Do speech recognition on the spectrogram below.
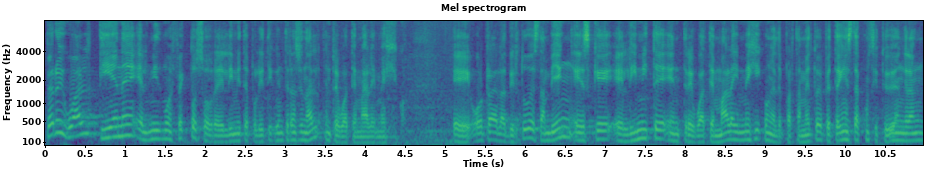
pero igual tiene el mismo efecto sobre el límite político internacional entre Guatemala y México. Eh, otra de las virtudes también es que el límite entre Guatemala y México en el departamento de Petén está constituido en gran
